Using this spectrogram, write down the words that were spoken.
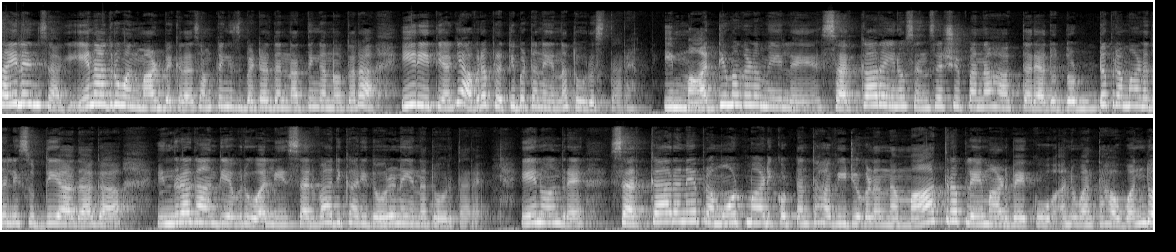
ಸೈಲೆನ್ಸ್ ಆಗಿ ಏನಾದರೂ ಒಂದು ಮಾಡಬೇಕಲ್ಲ something is better than nothing ಅನ್ನೋ ಥರ ಈ ರೀತಿಯಾಗಿ ಅವರ ಪ್ರತಿಭಟನೆಯನ್ನು ತೋರಿಸ್ತಾರೆ. ಈ ಮಾಧ್ಯಮಗಳ ಮೇಲೆ ಸರ್ಕಾರ ಏನೋ ಸೆನ್ಸರ್ಶಿಪ್ಪನ್ನು ಹಾಕ್ತಾರೆ, ಅದು ದೊಡ್ಡ ಪ್ರಮಾಣದಲ್ಲಿ ಸುದ್ದಿಯಾದಾಗ ಇಂದಿರಾ ಗಾಂಧಿಯವರು ಅಲ್ಲಿ ಸರ್ವಾಧಿಕಾರಿ ಧೋರಣೆಯನ್ನು ತೋರ್ತಾರೆ. ಏನು ಅಂದರೆ, ಸರ್ಕಾರನೇ ಪ್ರಮೋಟ್ ಮಾಡಿಕೊಟ್ಟಂತಹ ವಿಡಿಯೋಗಳನ್ನು ಮಾತ್ರ ಪ್ಲೇ ಮಾಡಬೇಕು ಅನ್ನುವಂತಹ ಒಂದು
